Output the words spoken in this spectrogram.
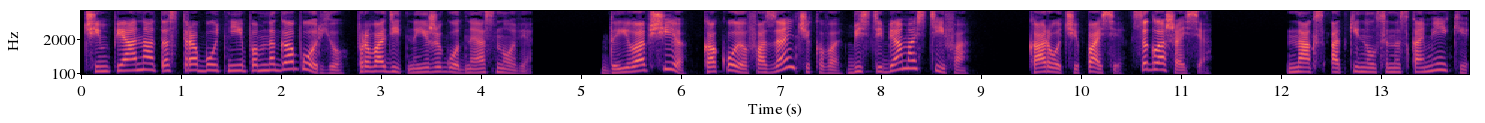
Чемпионат остроботнее по многоборью проводить на ежегодной основе. Да и вообще, какое Фазанчикова без тебя мастифа? Короче, Паси, соглашайся. Накс откинулся на скамейке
